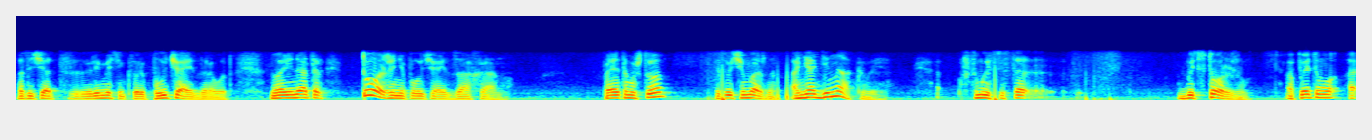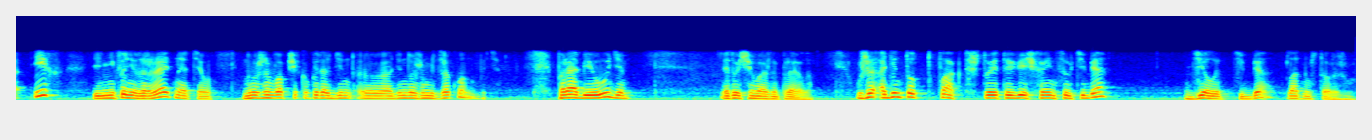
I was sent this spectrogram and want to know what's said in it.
В отличие от ремесленника, который получает за работу. Но арендатор тоже не получает за охрану. Поэтому что? Это очень важно. Они одинаковые. В смысле быть сторожем. А поэтому а их и никто не возражает на эту тему, нужен вообще какой-то один, э, один должен быть закон быть. По Раби Иуде, это очень важное правило, уже один тот факт, что эта вещь хранится у тебя, делает тебя платным сторожем.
